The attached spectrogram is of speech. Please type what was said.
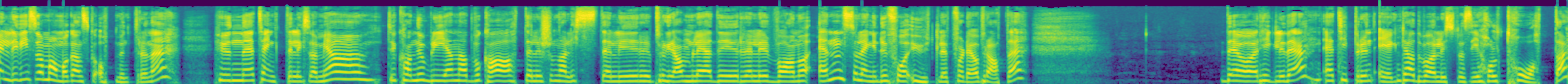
Heldigvis var mamma ganske oppmuntrende. Hun eh, tenkte liksom ja, du kan jo bli en advokat eller journalist eller programleder eller hva nå enn, så lenge du får utløp for det å prate. Det var hyggelig, det. Jeg tipper hun egentlig hadde bare lyst til å si 'hold tåta'.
